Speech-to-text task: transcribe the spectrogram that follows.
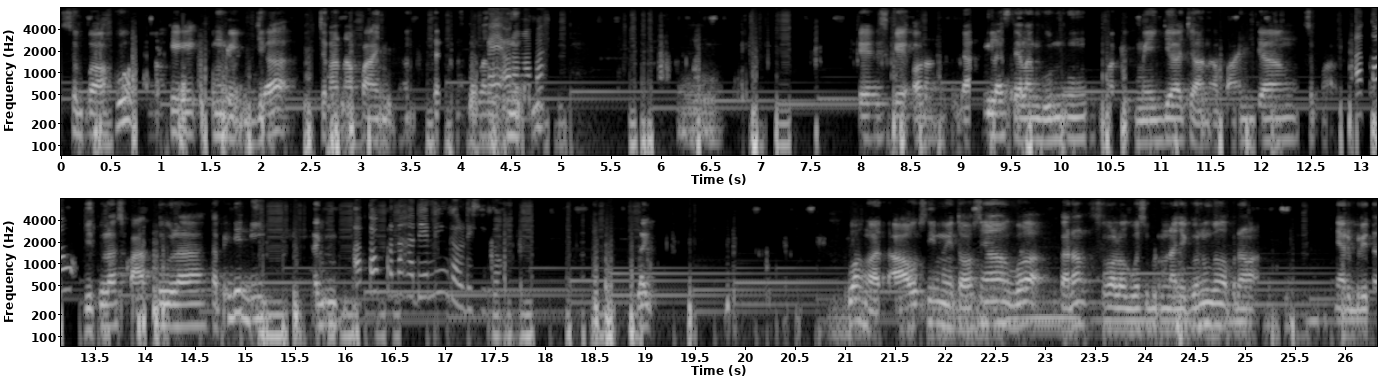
sebahu pakai kemeja celana panjang celana Kayak orang apa? Kayak kayak orang daki lah setelan gunung pakai kemeja celana panjang sepatu. Atau gitulah sepatu lah. Tapi dia di lagi atau pernah ada yang meninggal di situ? gua nggak tahu sih mitosnya. Gua karena kalau gua sebelum nanya gunung gua nggak pernah nyari berita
